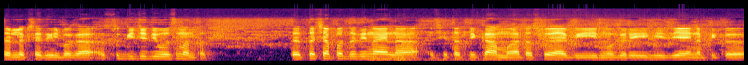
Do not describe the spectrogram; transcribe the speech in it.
तर लक्षात येईल बघा सुगीचे दिवस म्हणतात. तर तशा पद्धतीनं आहे ना शेतातली कामं आता सोयाबीन वगैरे हे जे आहे ना पिकं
